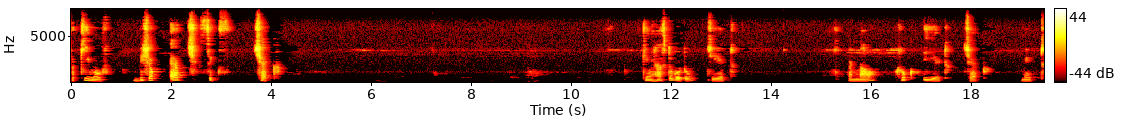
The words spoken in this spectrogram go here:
the key move bishop h6 check. King has to go to g8 and now rook e8 check mate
